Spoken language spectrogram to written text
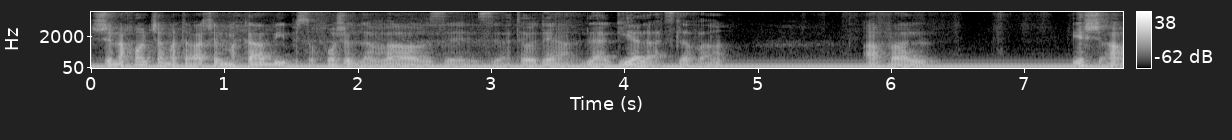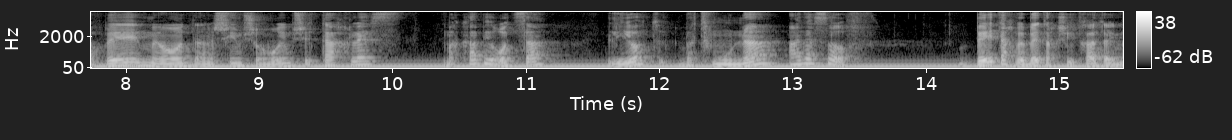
שנכון שהמטרה של מכבי בסופו של דבר זה, זה, אתה יודע, להגיע להצלבה, אבל יש הרבה מאוד אנשים שאומרים שתכלס, מכבי רוצה להיות בתמונה עד הסוף. בטח ובטח כשהתחלת עם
